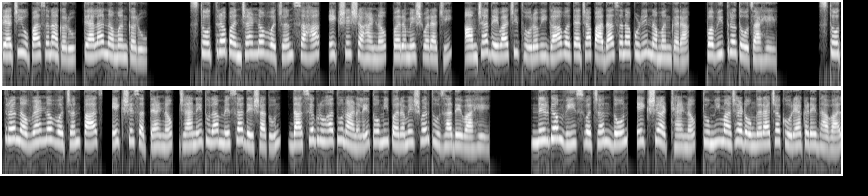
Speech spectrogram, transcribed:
त्याची उपासना करू त्याला नमन करू. स्तोत्र पंच्याण्णव वचन सहा एकशे शहाण्णव. परमेश्वराची आमच्या देवाची थोरवी गा व त्याच्या पादासनापुढे नमन करा पवित्र तोच आहे. स्तोत्र नव्याण्णव वचन पाच एकशे सत्त्याण्णव. ज्याने तुला मिसा देशातून दास्यगृहातून आणले तो मी परमेश्वर तुझा देव आहे. निर्गम वीस वचन दोन एकशे अठ्ठ्याण्णव. तुम्ही माझ्या डोंगराच्या खोऱ्याकडे धावाल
